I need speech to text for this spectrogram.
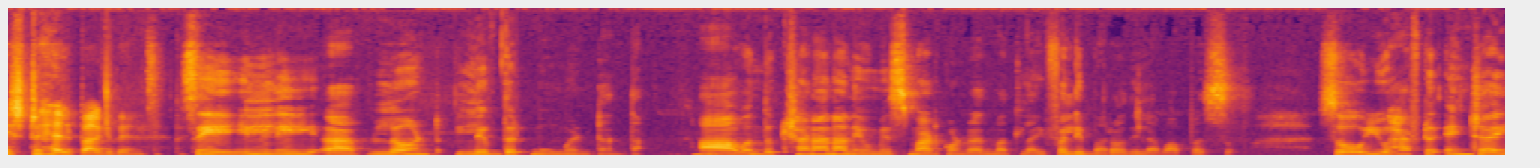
ಎಷ್ಟು ಹೆಲ್ಪ್ ಆಗಿದೆ ಅನ್ಸುತ್ತೆ? ಸಿ ಇಲ್ಲಿ I learned live that moment ಅಂತ. ಆ ಒಂದು ಕ್ಷಣನ ನೀವು ಮಿಸ್ ಮಾಡ್ಕೊಂಡ್ರೆ ಅದು ಮತ್ತೆ ಲೈಫಲ್ಲಿ ಬರೋದಿಲ್ಲ ವಾಪಸ್ಸು. So you have to enjoy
